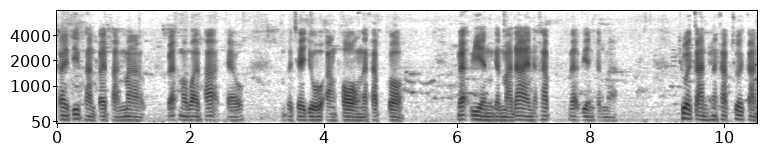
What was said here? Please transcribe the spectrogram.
ใครที่ผ่านไปผ่านมาแวะมาไหว้พระแถวอำเภอชัยโยอ่างทองนะครับ ก็แวะเวียนกันมาได้นะครับ แวะเวียนกันมา ช่วยกันนะครับ ช่วยกัน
